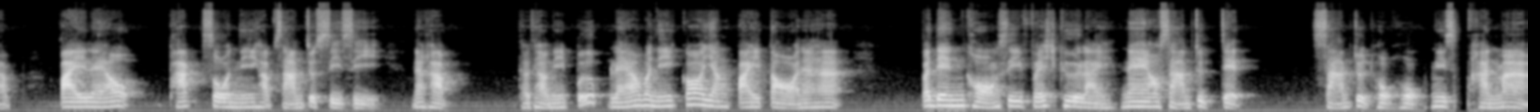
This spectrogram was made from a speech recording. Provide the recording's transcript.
ครับ ไปแล้วพักโซนนี้ครับ 3.44 นะครับ แถวๆนี้ปุ๊บ แล้ววันนี้ก็ยังไปต่อนะฮะ ประเด็นของ C Fresh คืออะไร แนว 3.7 3.66 นี่สำคัญมาก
